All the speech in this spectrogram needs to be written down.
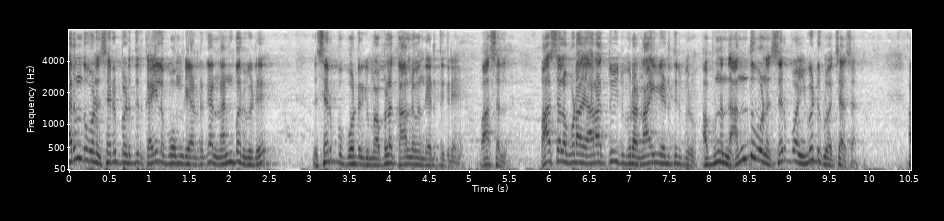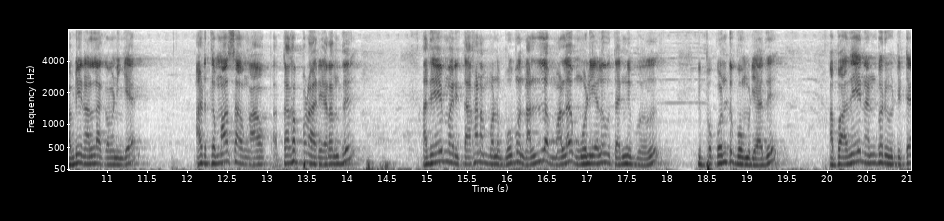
அருந்து போன செருப்பு எடுத்துட்டு கையில் போக முடியாதுருக்க நண்பர் வீடு இந்த செருப்பு போட்டிருக்க மாப்பிள்ள காலைல வந்து எடுத்துக்கிறேன் வாசலில். வாசலை போட யாராவது தூக்கிட்டு போகிறா நாய்க்கு எடுத்துகிட்டு போயிடும் அப்படின்னு அந்த அந்து செருப்பு அவங்க வீட்டுக்குள்ள வச்சா சார். அப்படியே நல்லா கவனிங்க. அடுத்த மாதம் அவங்க தகப்பனார் இறந்து அதே மாதிரி தகனம் பண்ண போகும்போது நல்ல மழை மொழி அளவு தண்ணி போகுது. இப்போ கொண்டு போக முடியாது. அப்போ அதே நண்பர் விட்டுட்ட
